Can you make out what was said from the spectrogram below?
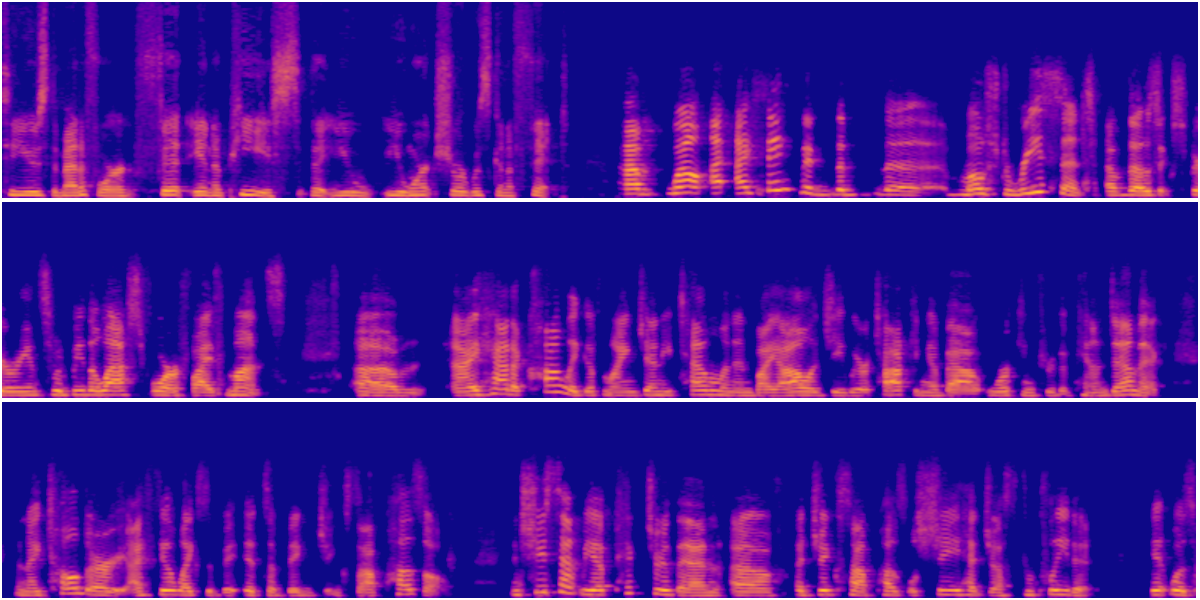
to use the metaphor fit in a piece that you you weren't sure was going to fit um, well I, I, think that the the most recent of those experiences would be the last four or five months um, i had a colleague of mine jenny tenlen in biology we were talking about working through the pandemic and i told her i feel like it's a, big, it's a big jigsaw puzzle and she sent me a picture then of a jigsaw puzzle she had just completed it was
